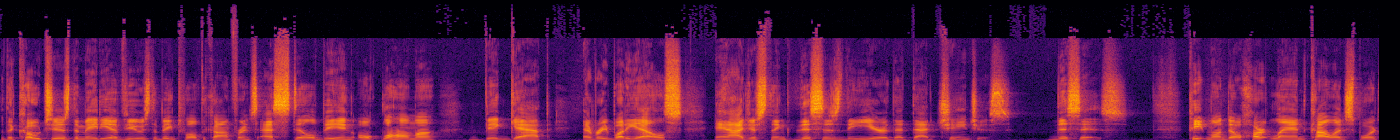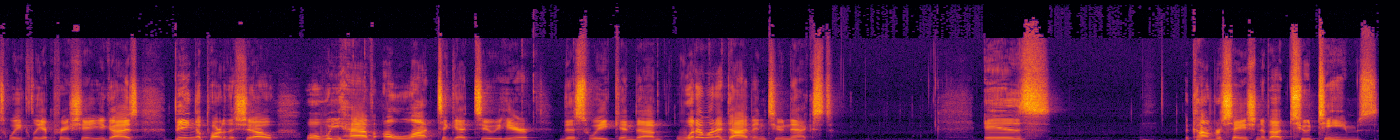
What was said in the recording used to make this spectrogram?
the coaches, the media views the Big 12, the conference, as still being Oklahoma, big gap, everybody else. And I just think this is the year that that changes. This is. Pete Mundo, Heartland College Sports Weekly. Appreciate you guys being a part of the show. Well, we have a lot to get to here this week. And um, what I want to dive into next is a conversation about two teams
